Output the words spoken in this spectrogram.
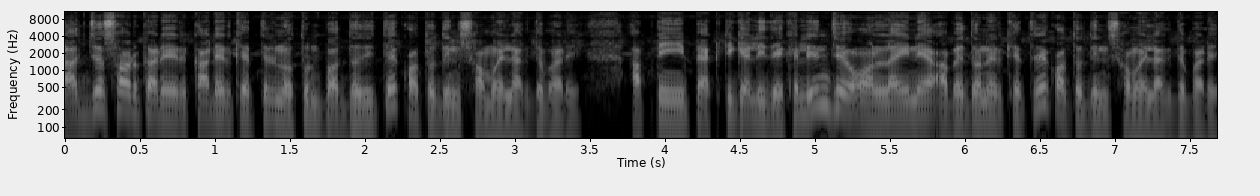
রাজ্য সরকারের কার্ডের ক্ষেত্রে নতুন পদ্ধতিতে কতদিন সময় লাগতে পারে আপনি প্র্যাকটিক্যালি দেখে নিন যে অনলাইনে আবেদনের ক্ষেত্রে কতদিন সময় লাগতে পারে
